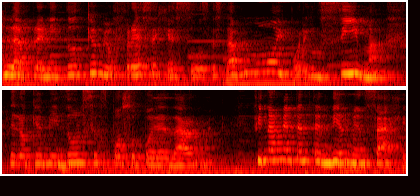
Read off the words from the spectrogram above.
la plenitud que me ofrece Jesús está muy por encima de lo que mi dulce esposo puede darme. Finalmente entendí el mensaje.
